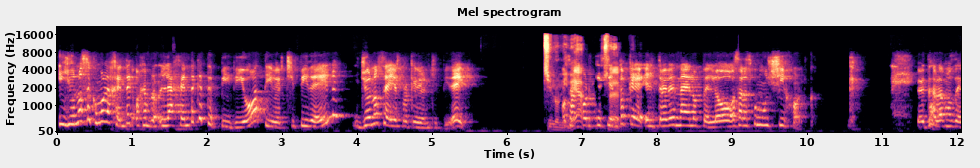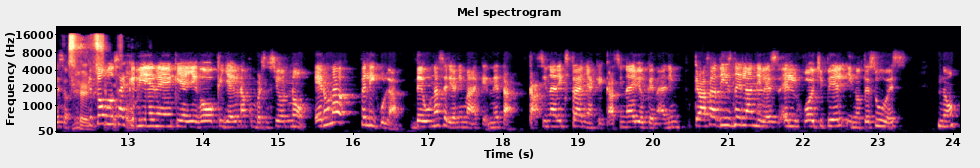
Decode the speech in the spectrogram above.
Y yo no sé cómo la gente, por ejemplo, la gente que te pidió a ti ver Chippy Dale, yo no sé ellos por qué vieron Chippy Dale. o sea, porque siento que el trailer nadie lo peló. O sea, no es como un She-Hulk hablamos de eso. que todo mundo sabe que viene, que ya llegó, que ya hay una conversación. No, era una película de una serie animada que neta, casi nadie extraña, que casi nadie vio, que nadie, que vas a Disneyland y ves el juego de Chip y no te subes, ¿no?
